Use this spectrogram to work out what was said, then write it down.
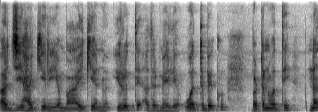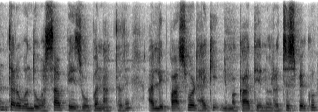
ಅರ್ಜಿ ಹಾಕಿರಿ ಎಂಬ ಆಯ್ಕೆಯನ್ನು ಇರುತ್ತೆ. ಅದರ ಮೇಲೆ ಒತ್ತಬೇಕು. ಬಟನ್ ಒತ್ತಿ, ನಂತರ ಒಂದು ಹೊಸ ಪೇಜ್ ಓಪನ್ ಆಗ್ತದೆ. ಅಲ್ಲಿ ಪಾಸ್ವರ್ಡ್ ಹಾಕಿ ನಿಮ್ಮ ಖಾತೆಯನ್ನು ರಚಿಸಬೇಕು.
